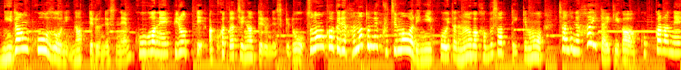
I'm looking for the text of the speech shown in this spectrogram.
2段構造になってるんですね。ここがねピロって開く形になってるんですけどそのおかげで鼻とね口周りにこういった布がかぶさっていてもちゃんとね吐いた息がこっからね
